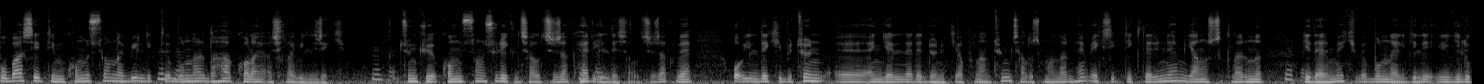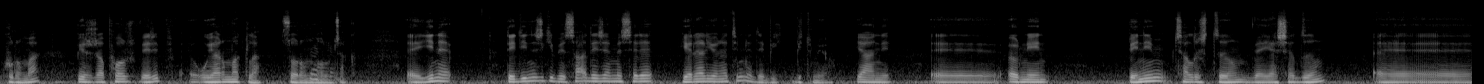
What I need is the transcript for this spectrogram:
Bu bahsettiğim komisyonla birlikte bunlar daha kolay aşılabilecek. Çünkü komisyon sürekli çalışacak, her ilde çalışacak ve o ildeki bütün e, engellilere dönük yapılan tüm çalışmaların hem eksikliklerini hem yanlışlıklarını gidermek ve bununla ilgili ilgili kuruma bir rapor verip e, uyarmakla sorumlu olacak. E, yine dediğiniz gibi sadece mesele yerel yönetimle de bi- bitmiyor. Yani e, örneğin benim çalıştığım ve yaşadığım e,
